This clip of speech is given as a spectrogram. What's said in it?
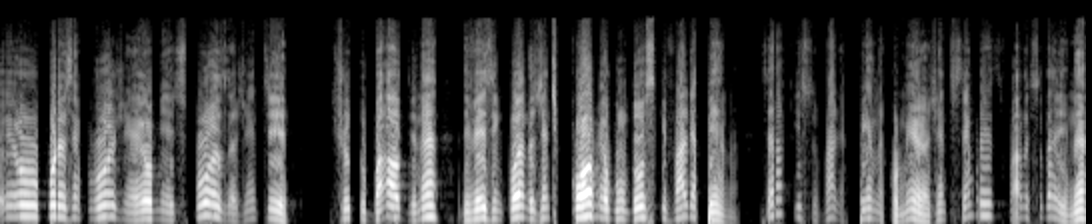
eu, por exemplo, hoje, eu e minha esposa, a gente chuta o balde, né? De vez em quando a gente come algum doce que vale a pena. Será que isso vale a pena comer? A gente sempre fala isso daí, né?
